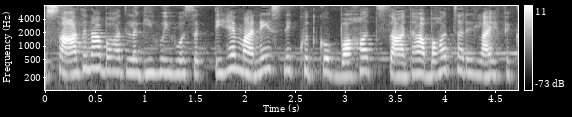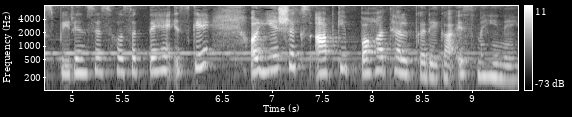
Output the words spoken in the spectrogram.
साधना बहुत लगी हुई हो सकती है। माने इसने खुद को बहुत साधा, बहुत सारे लाइफ एक्सपीरियंसेस हो सकते हैं इसके, और ये शख्स आपकी बहुत हेल्प करेगा इस महीने।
